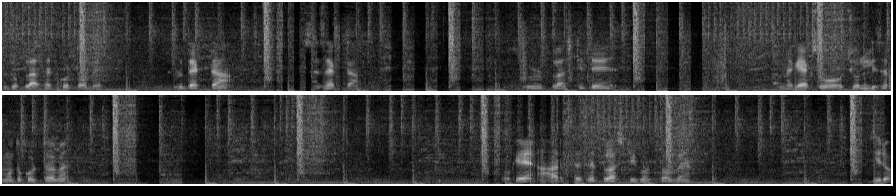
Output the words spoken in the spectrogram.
দুটো প্লাস অ্যাড করতে হবে। শুরুতে একটা, শেষে একটা। শুরুর প্লাসটিতে আপনাকে একশো চল্লিশের মতো করতে হবে। ওকে আর শেষের প্লাসটি করতে হবে। জিরো।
